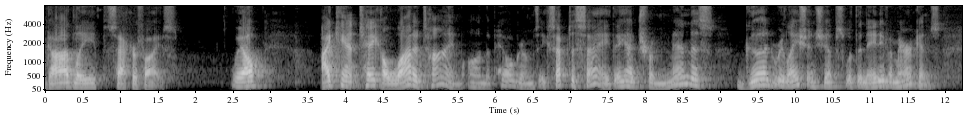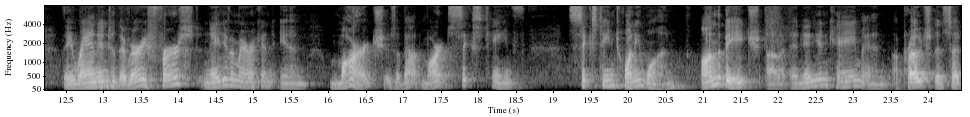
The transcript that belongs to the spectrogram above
godly sacrifice. Well, I can't take a lot of time on the pilgrims except to say they had tremendous good relationships with the Native Americans. They ran into the very first Native American in March, was about March 16th, 1621, on the beach. Uh, an Indian came and approached and said,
